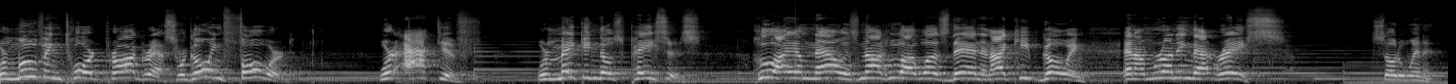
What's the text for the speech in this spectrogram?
we're moving toward progress. We're going forward. We're active. We're making those paces. Who I am now is not who I was then, and I keep going, and I'm running that race so to win it.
